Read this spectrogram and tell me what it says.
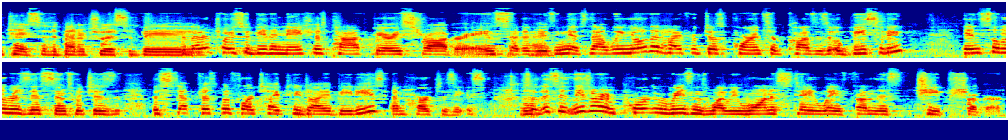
Okay, so the better choice would be the better choice would be the Nature's Path Berry Strawberry instead of using this. Now we know that high fructose corn syrup causes obesity insulin resistance, which is the step just before type 2 diabetes and heart disease. So this is, these are important reasons why we want to stay away from this cheap sugar.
